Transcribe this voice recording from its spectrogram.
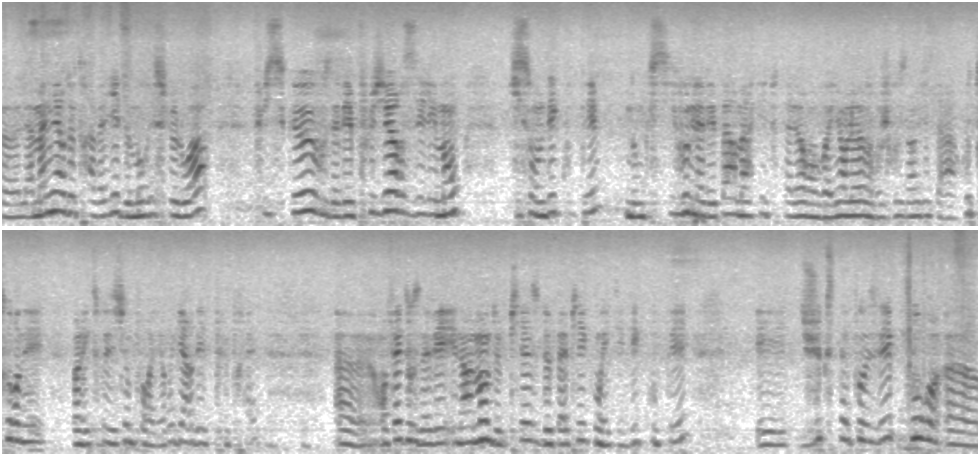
euh, la manière de travailler de Maurice Leloir, puisque vous avez plusieurs éléments qui sont découpés. Donc si vous ne l'avez pas remarqué tout à l'heure en voyant l'œuvre, je vous invite à retourner dans l'exposition pour aller regarder de plus près. Euh, en fait, vous avez énormément de pièces de papier qui ont été découpées et juxtaposées pour euh,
